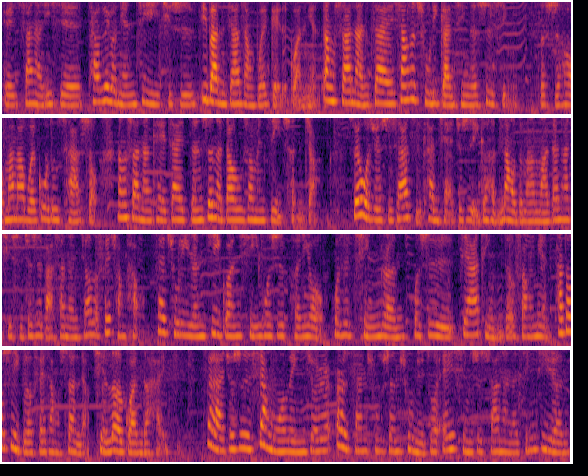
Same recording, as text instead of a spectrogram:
给纱南一些他这个年纪其实一般的家长不会给的观念，让纱南在像是处理感情的事情的时候，妈妈不会过度插手，让纱南可以在人生的道路上面自己成长。所以我觉得石沙子看起来就是一个很闹的妈妈，但她其实就是把沙男教的非常好，在处理人际关系或是朋友或是情人或是家庭的方面，她都是一个非常善良且乐观的孩子。再来就是向魔灵，九月二三出生，处女座 A 型，是沙南的经纪人，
